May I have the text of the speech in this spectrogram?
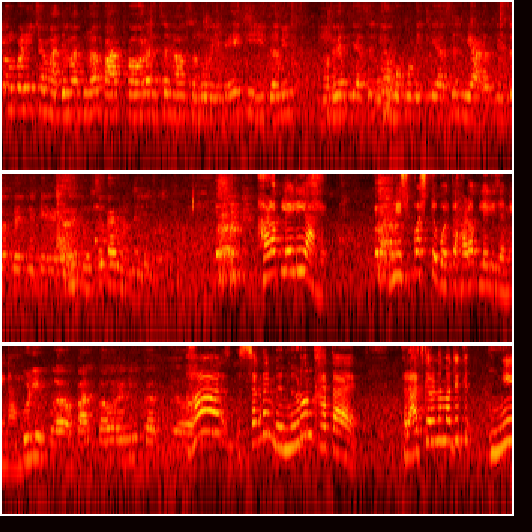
कंपनीच्या माध्यमातून पार्थ पवारांचं नाव समोर येते की ही जमीन असेल किंवा बोकोडीतली असेल ही प्रयत्न केलेला आहे. तुमचं काय म्हणणं आहे? हडपलेली आहे. मी स्पष्ट बोलते हडपलेली जमीन आहे. कोणी हा सगळे मिळून खात आहे राजकारणामध्ये मी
